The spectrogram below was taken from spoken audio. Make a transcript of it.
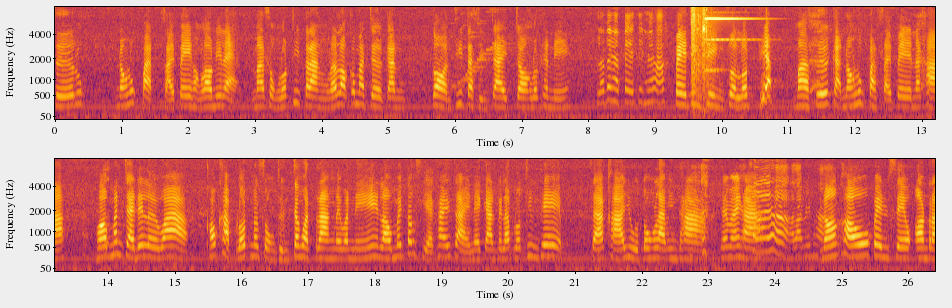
ซื้อลูก น้องลูกปัดสายเปย์ของเรานี่แหละ มาส่งรถที่ตรัง แล้วเราก็มาเจอกันก่อนที่ตัดสินใจจองรถคันนี้ แล้วเป็นไงเปย์จริงไหมคะ เปย์จริง ๆ ส่วนลดเพียบมาซื้อกับน้องลูกปัดสายเปย์นะคะ เพราะมั่นใจได้เลยว่าเขาขับรถมาส่งถึงจังหวัดตรังในวันนี้ เราไม่ต้องเสียค่าใช้จ่ายในการไปรับรถที่กรุงเทพสาขาอยู่ตรงรามอินทราใช่ไหมคะ ใช่ค่ะรามินทราน้องเขาเป็นเซลล์ออนไล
